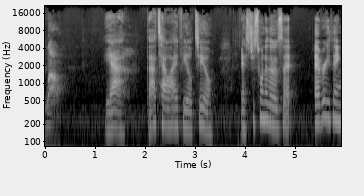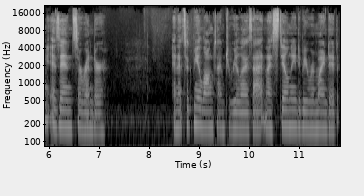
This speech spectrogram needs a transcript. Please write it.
Wow. Yeah, that's how I feel too. It's just one of those that everything is in surrender. And it took me a long time to realize that. And I still need to be reminded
